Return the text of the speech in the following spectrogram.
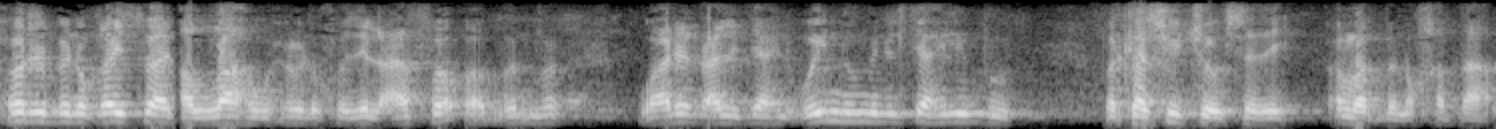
xuri binu qays allah wuxuu yihi khudi lcafwa waarid cala ljahili wainahu min aljaahiliin buu markaasuu joogsaday cumar binu khadaab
